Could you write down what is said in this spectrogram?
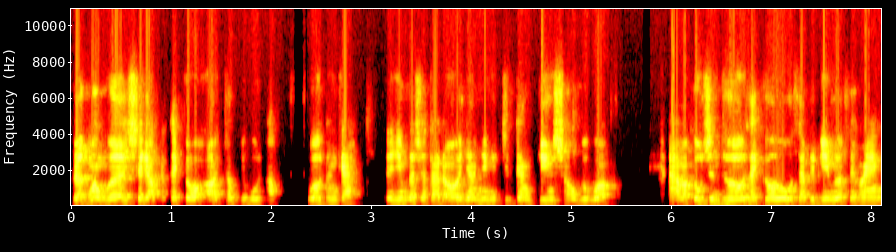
rất mong ơi sẽ gặp các thầy cô ở trong cái buổi học Word nâng cao. Thì chúng ta sẽ trao đổi nhau những cái chức năng chuyên sâu của Word à và cũng xin thưa thầy cô, theo kinh nghiệm của thầy Hoàng,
